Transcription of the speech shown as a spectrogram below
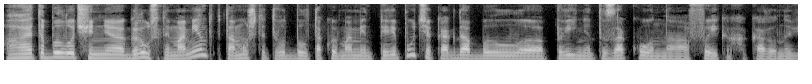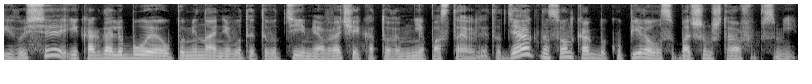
А, это был очень э, грустный момент, потому что это вот был такой момент перепутья, когда был э, принят закон о фейках о коронавирусе, и когда любое упоминание вот этой вот теме о врачей, которым не поставили этот диагноз, он как бы купировался большим штрафом в СМИ.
